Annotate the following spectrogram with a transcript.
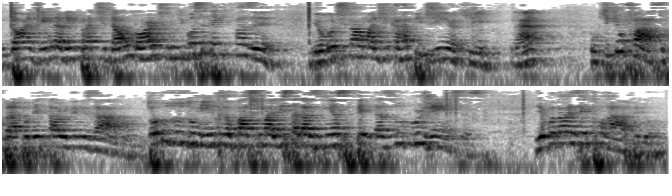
Então a agenda vem para te dar um norte do que você tem que fazer. E eu vou te dar uma dica rapidinho aqui, né? O que, que eu faço para poder estar organizado? Todos os domingos eu faço uma lista das minhas das urgências. E eu vou dar um exemplo rápido.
